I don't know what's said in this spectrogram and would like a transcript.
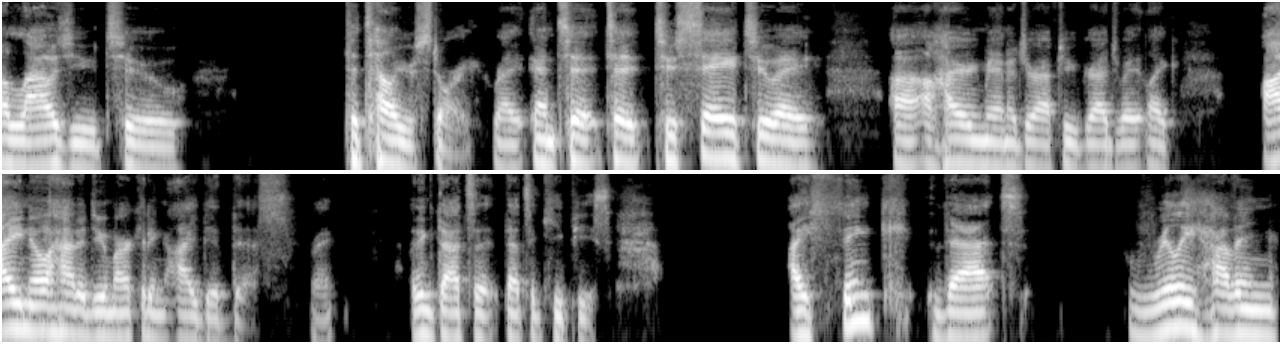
allows you to to tell your story right? And to to to say to a uh, a hiring manager after you graduate like i know how to do marketing. I did this right? I think that's a that's a key piece. I think that really having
